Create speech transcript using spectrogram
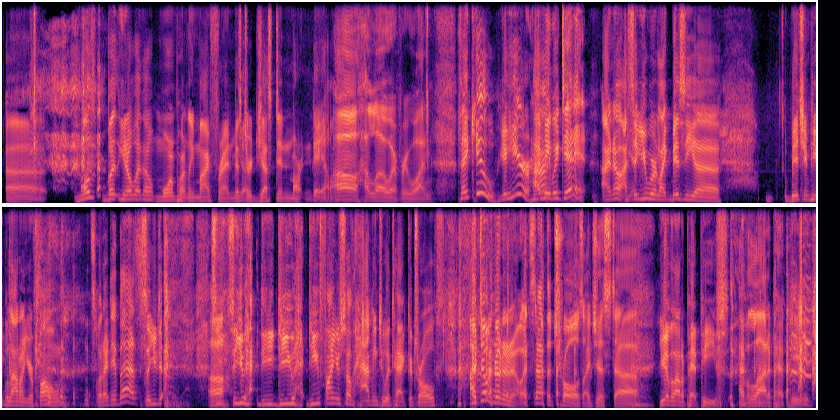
Uh, most, but you know what though? More importantly, my friend, Mr. Justin Martindale. Oh, hello, everyone. Thank you. You're here. Huh? I mean, we did it. I know. I said you were like busy uh, bitching people out on your phone. That's what I do best. so you, so, so you, ha- do you do you do you find yourself having to attack the trolls? I don't. No, no, no. It's not the trolls. I just uh, you have a lot of pet peeves. I have a lot of pet peeves.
